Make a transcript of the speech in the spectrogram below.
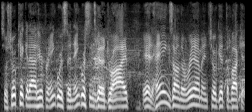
So she'll kick it out here for Ingwerson. Ingwerson's going to drive. It hangs on the rim, and she'll get the bucket.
